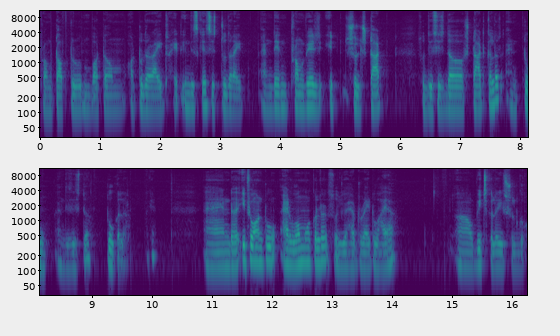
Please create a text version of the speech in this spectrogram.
from top to bottom or to the right right? In this case it's to the right and then from where it should start. So this is the start color and 2 and this is the 2 color okay? And uh, if you want to add one more color so you have to write via uh, which color it should go.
